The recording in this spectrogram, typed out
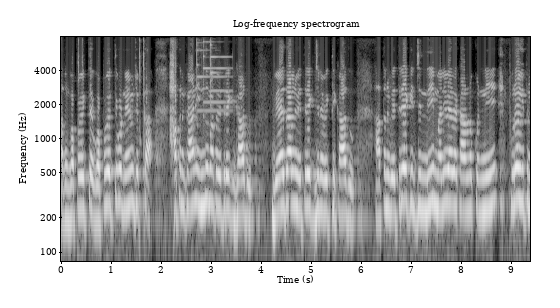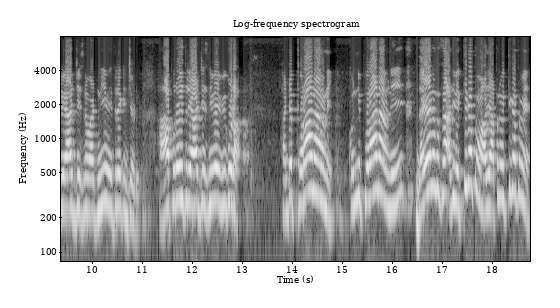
అతను గొప్ప వ్యక్తి గొప్ప వ్యక్తి కూడా నేను చెప్తా. అతను కానీ హిందూ మత వ్యతిరేకి కాదు. వేదాలను వ్యతిరేకించిన వ్యక్తి కాదు. అతను వ్యతిరేకించింది మలివేద కాలంలో కొన్ని పురోహితులు యాడ్ చేసిన వాటిని వ్యతిరేకించాడు. ఆ పురోహితులు యాడ్ చేసినవే ఇవి కూడా. అంటే పురాణాలని కొన్ని పురాణాలని దయానంద స- అది వ్యక్తిగతం అది అతని వ్యక్తిగతమే.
